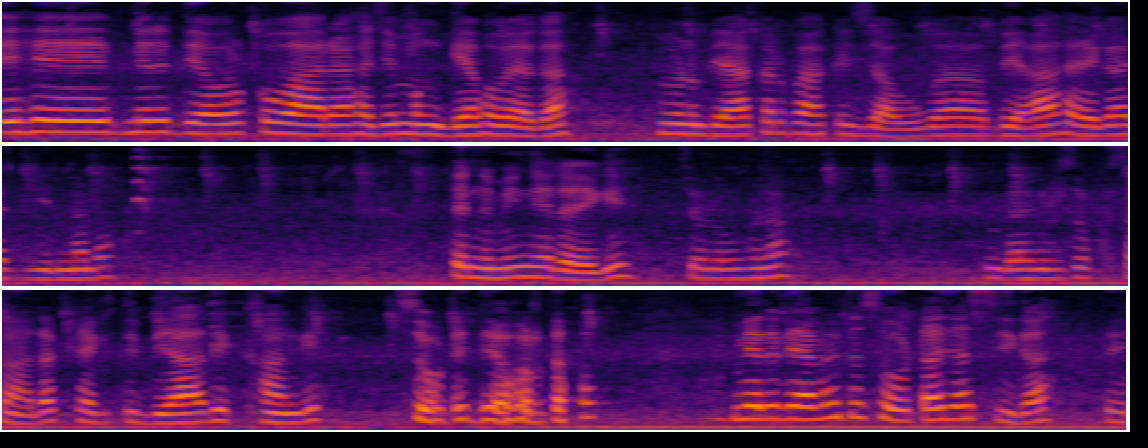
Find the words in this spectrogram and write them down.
ਇਹ ਮੇਰੇ ਦਿਓਰ ਕੁਵਾਰਾ ਹਜੇ ਮੰਗਿਆ ਹੋਇਆਗਾ। ਹੁਣ ਵਿਆਹ ਕਰਵਾ ਕੇ ਜਾਊਗਾ, ਵਿਆਹ ਹੈਗਾ ਜੀ ਇਹਨਾਂ ਦਾ। ਤਿੰਨ ਮਹੀਨੇ ਰਹਿ ਗਏ, ਚਲੋ ਹਨਾ। ਵਾਹਿਗੁਰੂ ਸੁੱਖ ਸਾਂ ਰੱਖਿਆ ਕਿ ਵਿਆਹ ਦੇਖਾਂਗੇ ਛੋਟੇ ਦਿਓਰ ਦਾ। ਮੇਰੇ ਵਿਆਹ ਵਿੱਚ ਤਾਂ ਛੋਟਾ ਜਿਹਾ ਸੀਗਾ ਤੇ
